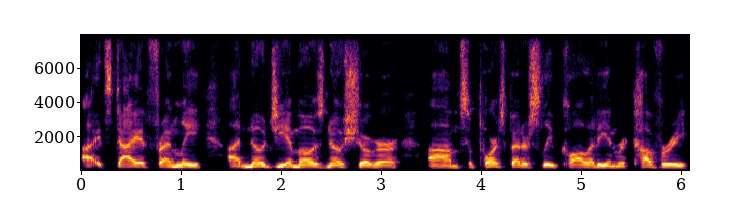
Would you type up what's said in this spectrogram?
Uh, it's diet friendly, uh, no GMOs, no sugar. Um, supports better sleep quality and recovery.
